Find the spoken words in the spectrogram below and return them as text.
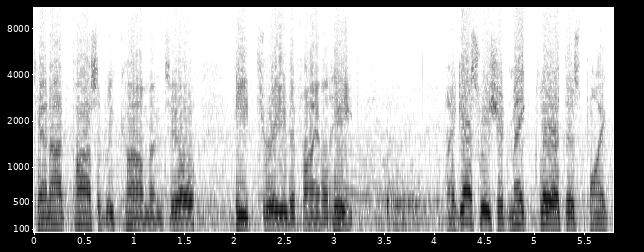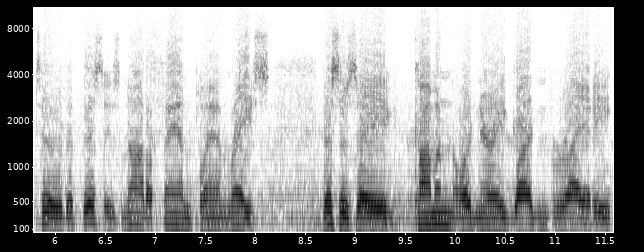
cannot possibly come until Heat 3, the final heat. I guess we should make clear at this point, too, that this is not a fan plan race. This is a common, ordinary garden variety,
